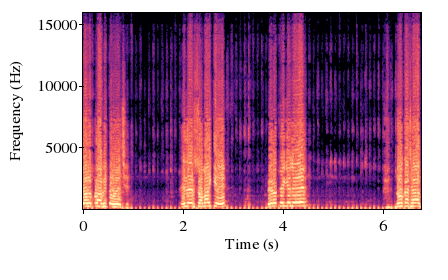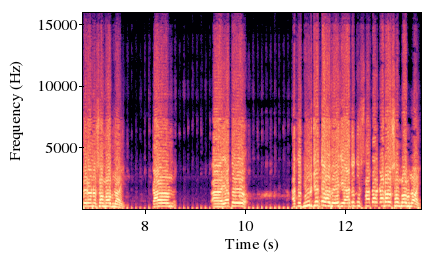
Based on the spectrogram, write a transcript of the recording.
জলপ্লাবিত হয়েছে। এদের সবাইকে বেরোতে গেলে নৌকা ছাড়া বেরোনো সম্ভব নয়। কারণ এত এত দূর যেতে হবে যে এত দূর সাঁতার কাটাও সম্ভব নয়।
